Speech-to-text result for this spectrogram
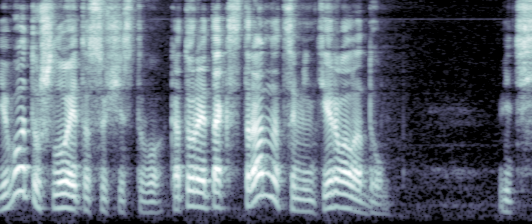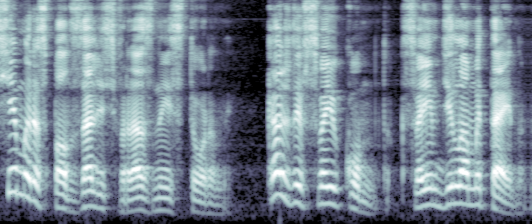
И вот ушло это существо, которое так странно цементировало дом. Ведь все мы расползались в разные стороны, каждый в свою комнату, к своим делам и тайнам,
